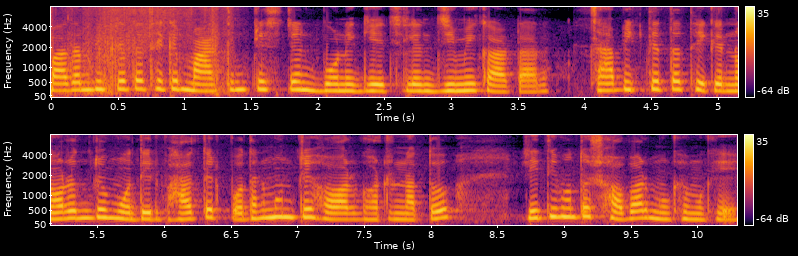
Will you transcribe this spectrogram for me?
বাদাম বিক্রেতা থেকে মার্কিন প্রেসিডেন্ট বনে গিয়েছিলেন জিমি কার্টার। চা বিক্রেতা থেকে নরেন্দ্র মোদীর ভারতের প্রধানমন্ত্রী হওয়ার ঘটনা তো রীতিমতো সবার মুখে মুখে।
